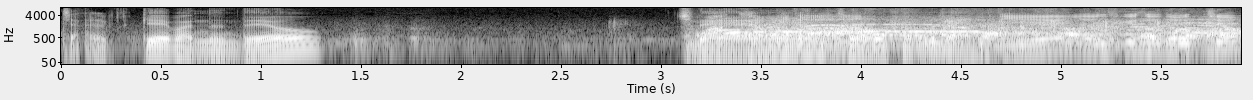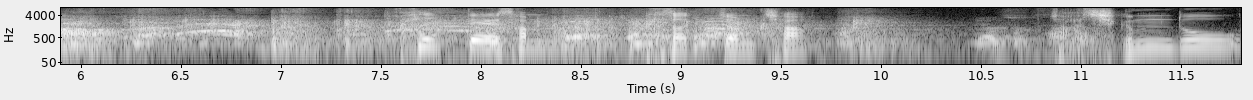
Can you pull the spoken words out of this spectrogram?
짧게 봤는데요. 정확합니다. 네, 정확합니다. 예, 연속해서 득점. 8대 3, 5점 차. 자, 지금도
